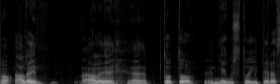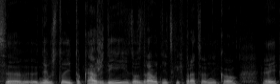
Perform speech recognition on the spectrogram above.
No ale, ale e, toto neustojí teraz, e, neustojí to každý zo zdravotníckých pracovníkov. Hej?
